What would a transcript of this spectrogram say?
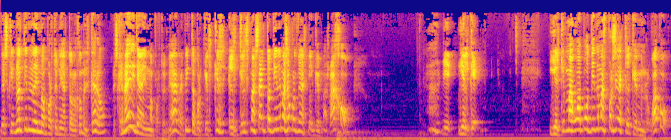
Es que no tienen la misma oportunidad todos los jóvenes, claro. Es que nadie tiene la misma oportunidad, repito, porque es que el que es más alto tiene más oportunidades que el que es más bajo. Y, el que. Y el que es más guapo tiene más posibilidades que el que es menos guapo.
